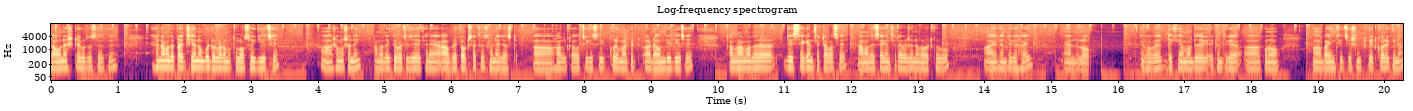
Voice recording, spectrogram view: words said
ডাউন আসতে করতেছে ওকে এখানে আমাদের প্রায় ছিয়ানব্বই ডলারের মতো লস হয়ে গিয়েছে। সমস্যা নেই। আমরা দেখতে পাচ্ছি যে এখানে ব্রেকআউট সাকসেস হয় না জাস্ট হালকা হচ্ছে কি সুইপ করে মার্কেট ডাউন দিয়ে দিয়েছে। তো আমরা আমাদের যে সেকেন্ড সেট আছে, আমাদের সেকেন্ড সেট জন্য আমরা ওয়েট করব। এখান থেকে হাই অ্যান্ড লো এভাবে দেখি আমাদের এখান থেকে কোনো বাইং সিচুয়েশন ক্রিয়েট করে কিনা।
